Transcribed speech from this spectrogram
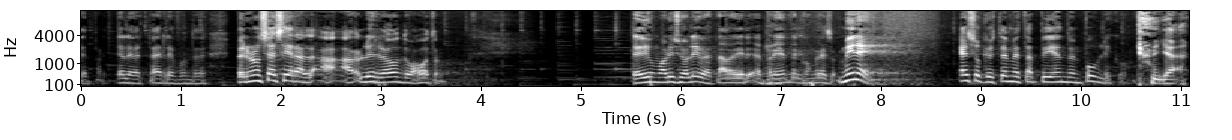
de Partido de Libertad y Refundación. Pero no sé si era a, a Luis Redondo o a otro. Le dijo Mauricio Oliva, estaba el presidente del Congreso. Mire, eso que usted me está pidiendo en público, ya,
